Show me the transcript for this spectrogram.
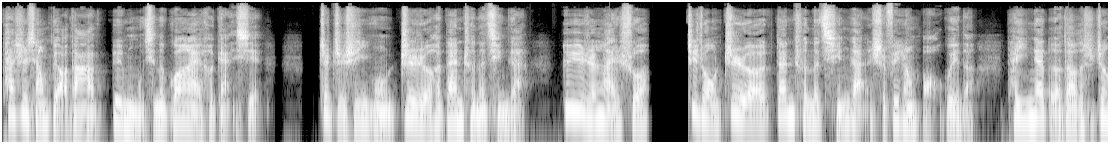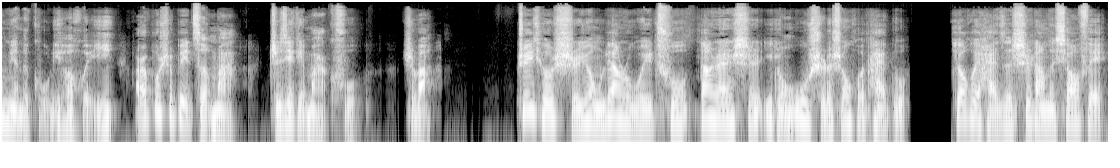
他是想表达对母亲的关爱和感谢。这只是一种炙热和单纯的情感，对于人来说，这种炙热单纯的情感是非常宝贵的。他应该得到的是正面的鼓励和回应，而不是被责骂，直接给骂哭，是吧？追求实用、量入为出，当然是一种务实的生活态度。教会孩子适当的消费，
